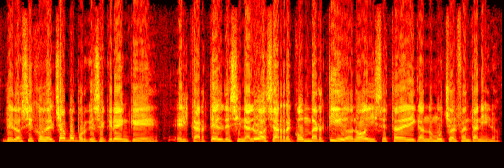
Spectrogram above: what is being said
de los hijos del Chapo porque se creen que el cartel de Sinaloa se ha reconvertido, ¿no? Y se está dedicando mucho al fentanilo.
